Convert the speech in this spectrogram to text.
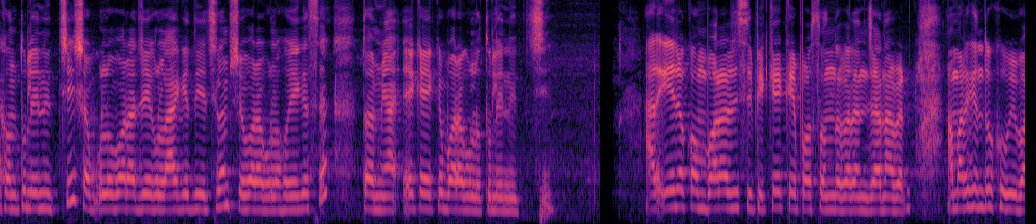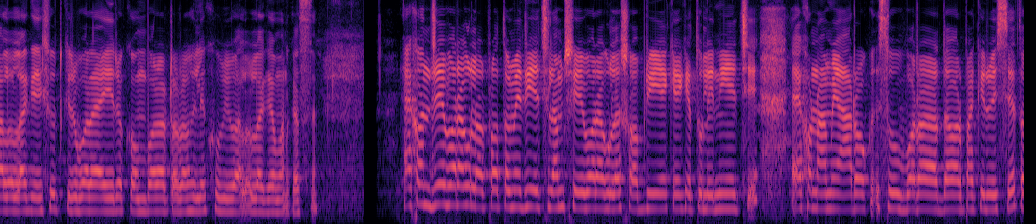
এখন তুলে নিচ্ছি। সবগুলো বড়া যেগুলো আগে দিয়েছিলাম, সে বড়াগুলো হয়ে গেছে। তো আমি একে একে বড়াগুলো তুলে নিচ্ছি। আর এরকম বড়া রেসিপি কে কে পছন্দ করেন জানাবেন। আমার কিন্তু খুবই ভালো লাগে এই শুটকির বড়া এইরকম বড়া টড়া হইলে খুবই ভালো লাগে আমার কাছে। এখন যে বড়াগুলো প্রথমে দিয়েছিলাম, সেই বড়াগুলো সব দিয়ে একে একে তুলে নিয়েছি। এখন আমি আরও কিছু বড়া দেওয়ার বাকি রয়েছে, তো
